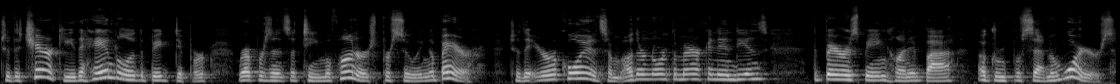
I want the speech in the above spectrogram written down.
To the Cherokee, the handle of the Big Dipper represents a team of hunters pursuing a bear. To the Iroquois and some other North American Indians, the bear is being hunted by a group of seven warriors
